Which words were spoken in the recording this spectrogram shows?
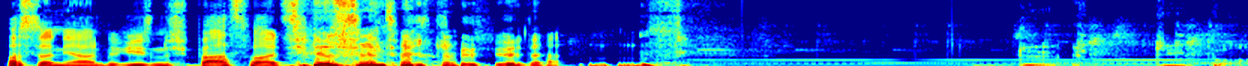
Was dann ja ein Riesenspaß war, als wir das durchgeführt haben. Dick Deeper.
